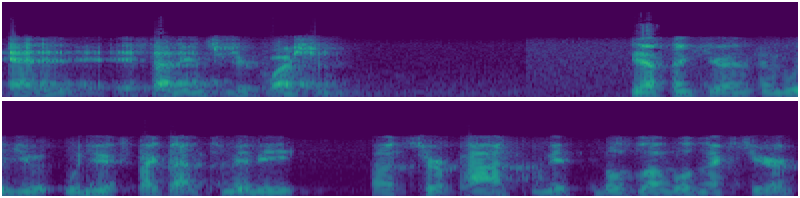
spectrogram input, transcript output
and if that answers your question. Yeah, thank you. Would you expect that to maybe uh, surpass those levels next year?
